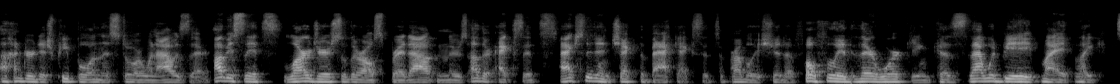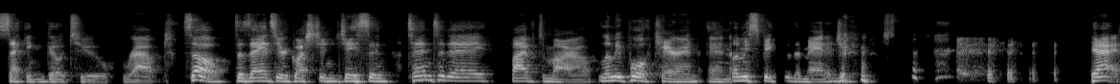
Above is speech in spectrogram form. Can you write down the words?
a hundred-ish people in this store when I was there. Obviously, it's larger, so they're all spread out, and there's other exits. I actually didn't check the back exits. I probably should have. Hopefully, they're working because that would be my like second go-to route. So, does that answer your question, Jason? 10 today, five tomorrow. Let me pull Karen and let me speak to the manager. Yeah.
